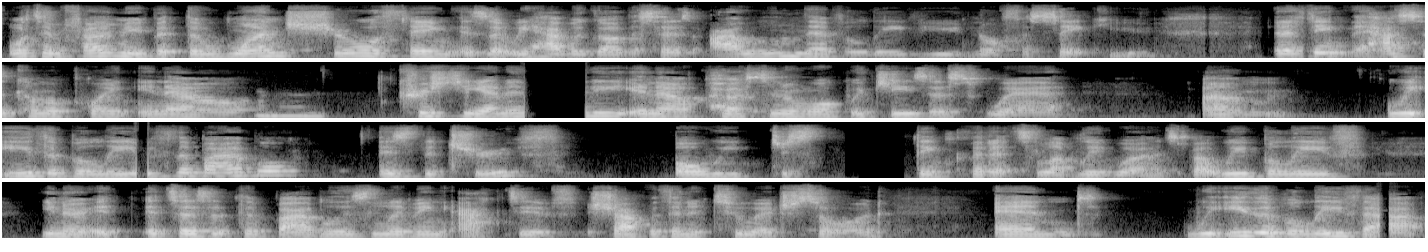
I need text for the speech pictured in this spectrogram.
what's in front of me. But the one sure thing is that we have a God that says, I will never leave you nor forsake you. And I think there has to come a point in our Amen. Christianity, in our personal walk with Jesus, where um, we either believe the Bible is the truth or we just think that it's lovely words. But we believe, you know, it, it says that the Bible is living, active, sharper than a two edged sword. And we either believe that,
